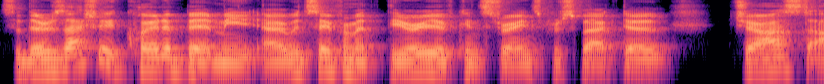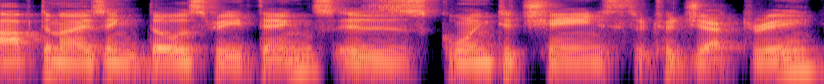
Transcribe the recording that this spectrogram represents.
So there's actually quite a bit. I mean, I would say from a theory of constraints perspective, just optimizing those three things is going to change the trajectory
